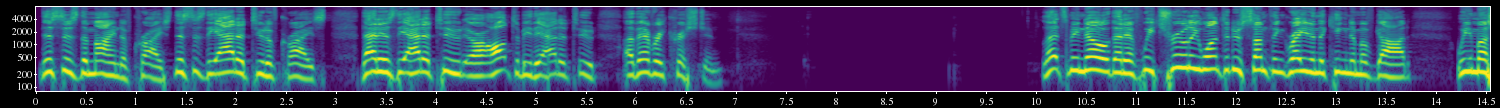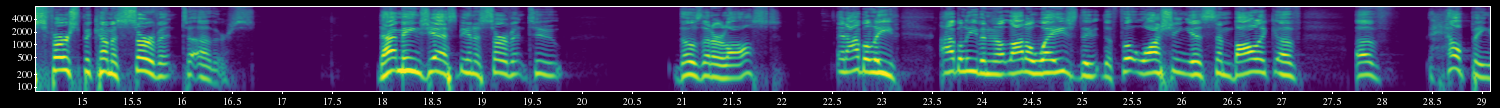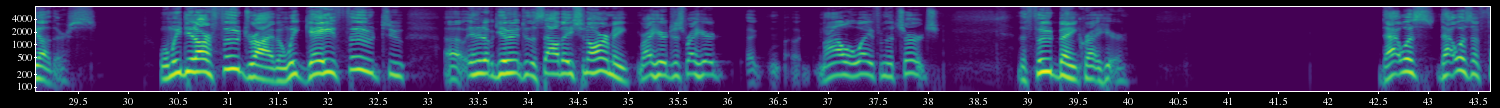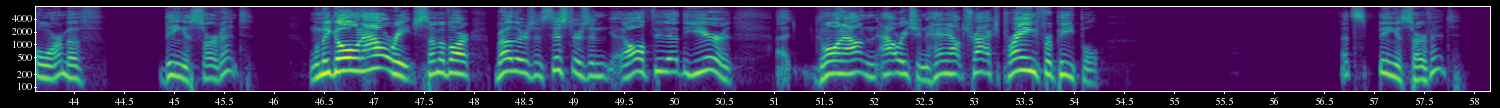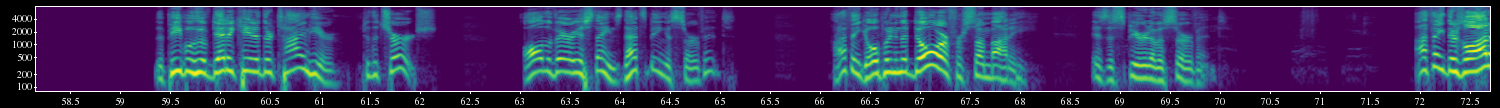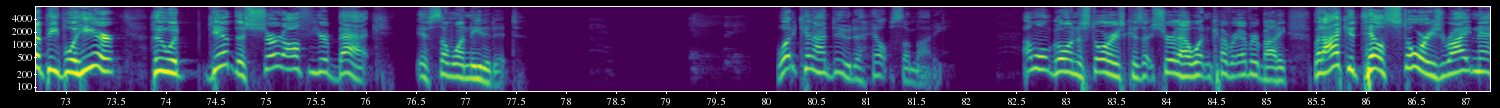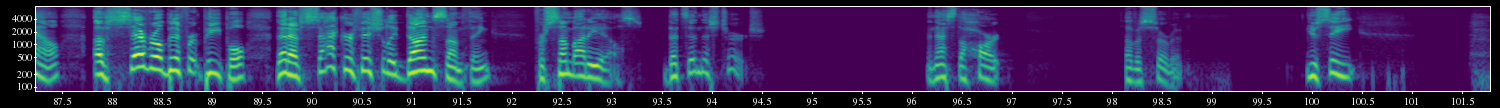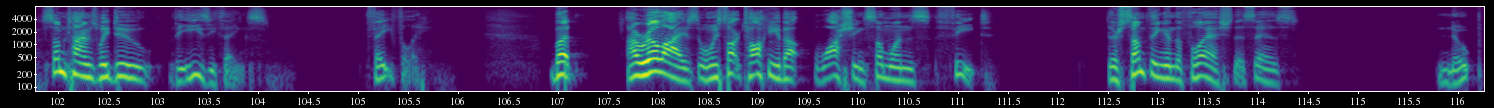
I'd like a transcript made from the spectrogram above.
This is the mind of Christ. This is the attitude of Christ. That is the attitude, or ought to be the attitude of every Christian. Lets me know that if we truly want to do something great in the kingdom of God, we must first become a servant to others. That means, yes, being a servant to those that are lost. And I believe, I believe in a lot of ways the, the foot washing is symbolic of, of helping others. When we did our food drive and we gave food to, uh, ended up giving it to the Salvation Army right here, just right here, a mile away from the church. The food bank right here. That was, that was a form of being a servant. When we go on outreach, some of our brothers and sisters, and all through the year, uh, going out and outreach and handing out tracts, praying for people. That's being a servant. The people who have dedicated their time here to the church, all the various things, that's being a servant. I think opening the door for somebody is the spirit of a servant. I think there's a lot of people here who would give the shirt off of your back if someone needed it. What can I do to help somebody? I won't go into stories because surely I wouldn't cover everybody, but I could tell stories right now of several different people that have sacrificially done something for somebody else that's in this church. And that's the heart of a servant. You see, sometimes we do the easy things faithfully. But I realized when we start talking about washing someone's feet, there's something in the flesh that says, nope.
